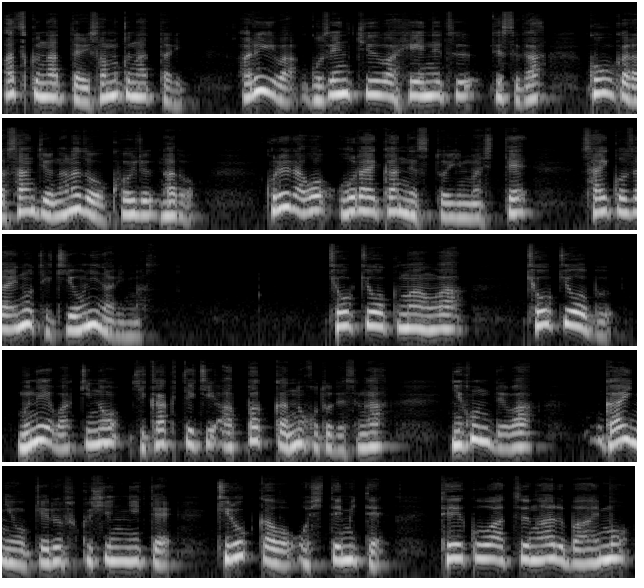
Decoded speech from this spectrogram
暑くなったり寒くなったりあるいは午前中は平熱ですが午後から37度を超えるなどこれらを往来寒熱と言いまして最古剤の適用になります。胸胸不満は胸胸部胸脇の自覚的圧迫感のことですが日本では外における腹心にて記録下を押してみて抵抗圧がある場合も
